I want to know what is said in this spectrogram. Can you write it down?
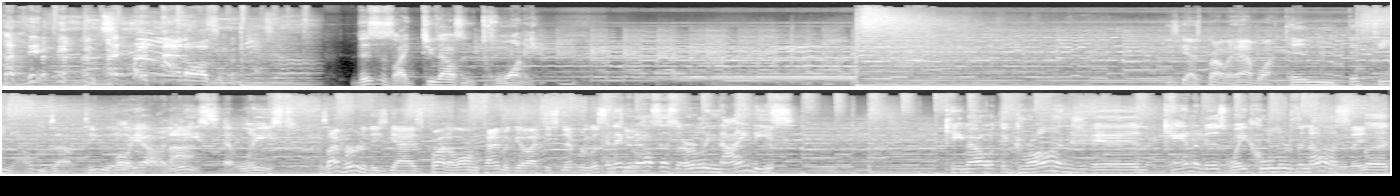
that awesome. This is like 2020. These guys probably have what 10, 15 albums out too. They Oh yeah, at lot. least, at least. Because I've heard of these guys quite a long time ago. I just never listened. To them. And they've been them. out since the early 90s. Came out with the grunge, and Canada's way cooler than us. Yeah, they- but,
